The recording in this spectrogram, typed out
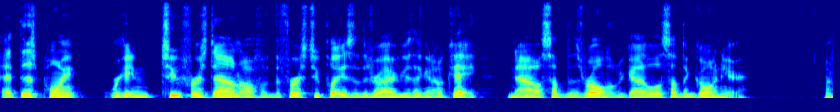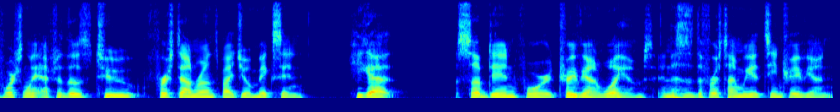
at this point, we're getting two first down off of the first two plays of the drive. You're thinking, okay, now something's rolling. We got a little something going here. Unfortunately, after those two first down runs by Joe Mixon, he got subbed in for Trayveon Williams, and this is the first time we had seen Trayveon.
